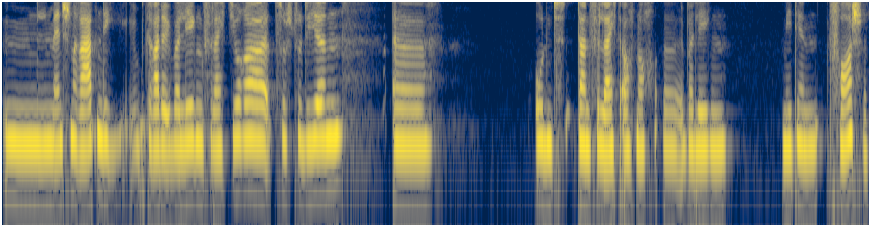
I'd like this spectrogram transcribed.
ähm, Menschen raten, die gerade überlegen, vielleicht Jura zu studieren äh, und dann vielleicht auch noch äh, überlegen, Medienforscher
